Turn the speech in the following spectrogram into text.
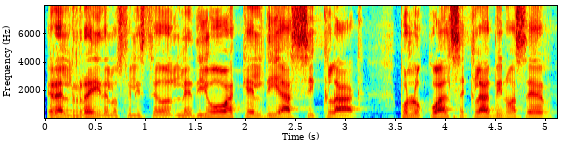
era el rey de los filisteos, le dio aquel día a Ciclac, por lo cual Ciclac vino a ser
